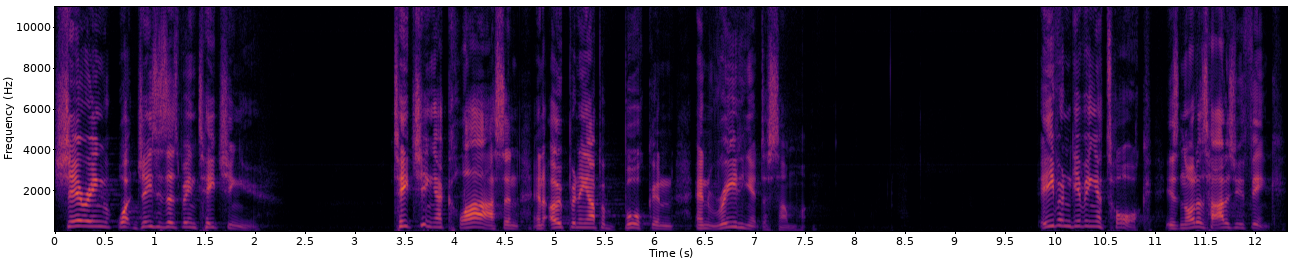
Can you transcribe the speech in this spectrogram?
Sharing what Jesus has been teaching you. Teaching a class and, and opening up a book and, and reading it to someone. Even giving a talk is not as hard as you think.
